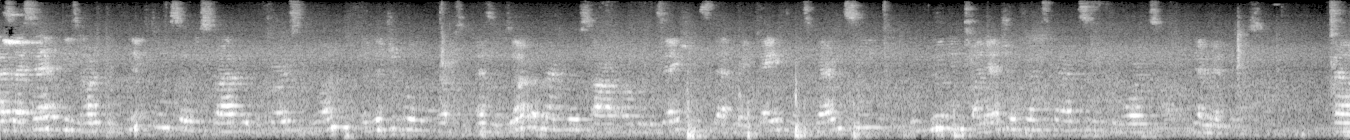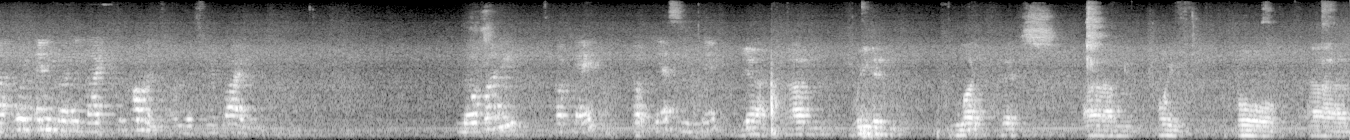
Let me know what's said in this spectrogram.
as I said, these are conflicting, so we start with the first one. Eligible as- as observer members are organizations that maintain transparency, including financial transparency towards their members. Uh, would anybody like to comment on this requirement? Nobody? Okay. Oh, yes, you can. Yeah, um, we didn't like this um, point for um,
